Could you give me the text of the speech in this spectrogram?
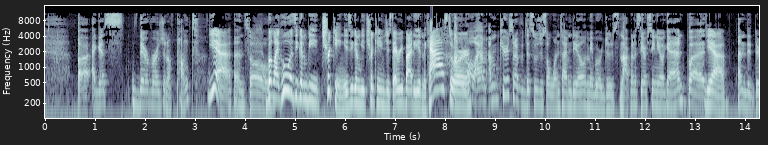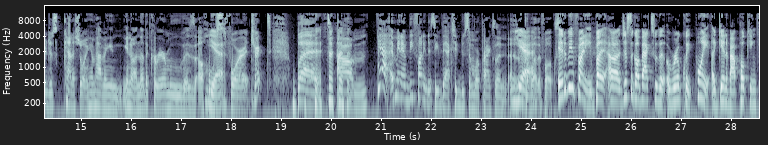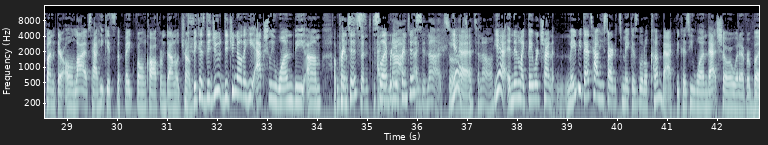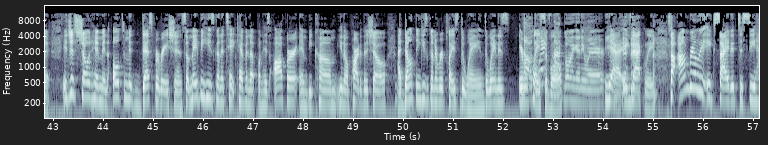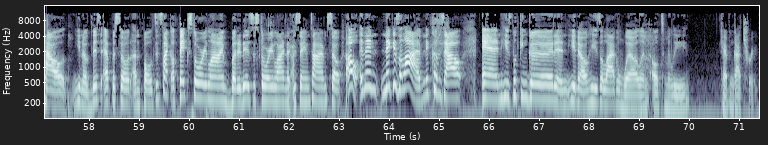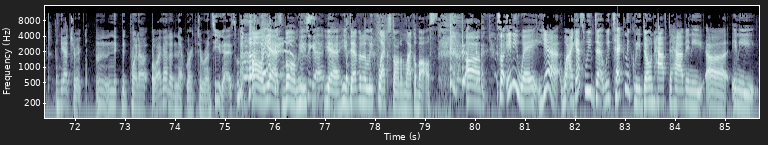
uh, I guess their version of Punked, Yeah. and so. But like who is he going to be tricking? Is he going to be tricking just everybody in the cast or No, I'm, I'm curious enough if this was just a one-time deal, and maybe we're just not going to see Arsenio again. But Yeah. and they- they're just kind of showing him having you know another career move as a host Yeah. for Tricked. But um, yeah, I mean it'd be funny to see if they actually do some more pranks on uh, couple other folks. It'll be funny, but uh, just to go back to the a real quick point again about poking fun at their own lives, how he gets the fake phone call from Donald Trump. Because did you did you know that he actually won the um, Apprentice, and the Celebrity not. Apprentice? I did not, so yeah, to know. Yeah, and then like they were trying to maybe that's how he started to make his little comeback because he won that show or whatever. But it just showed him in ultimate desperation. So maybe he's going to take Kevin up on his offer and become you know part of the show. I don't think he's going to replace Duane. Duane is irreplaceable. Duane's not going anywhere. Yeah, exactly. so I'm really excited to see how, you know, this episode unfolds. It's like a fake storyline, but it is a storyline at the same time. So, oh, and then Nick is alive. Nick comes out and he's looking good and, you know, he's alive and well and ultimately Kevin got tricked. Yeah, tricked. Mm, Nick did point out, oh, I got a network to run. See you guys. oh yes, boom. He's yeah, he definitely flexed on him like a boss. Um, so anyway, yeah. Well, I guess we de- we technically don't have to have any uh, any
